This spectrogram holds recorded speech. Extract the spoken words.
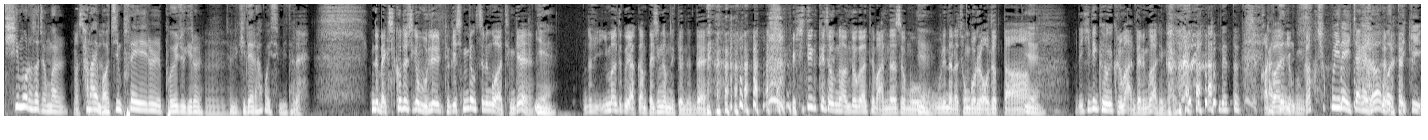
팀으로서 정말 맞습니다. 하나의 멋진 플레이를 보여주기를 음. 좀 기대를 하고 있습니다. 네. 근데 멕시코도 지금 우리를 되게 신경 쓰는 것 같은 게 예. 이말 듣고 약간 배신감 느꼈는데 그 히딩크 전 감독한테 만나서 뭐 예. 우리나라 정보를 얻었다. 예. 근데 히딩크 형이 그러면 안 되는 거 아닌가요? 근데 또 과도한 요구인가? 축구인의 입장에서 뭐 네. 이렇게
